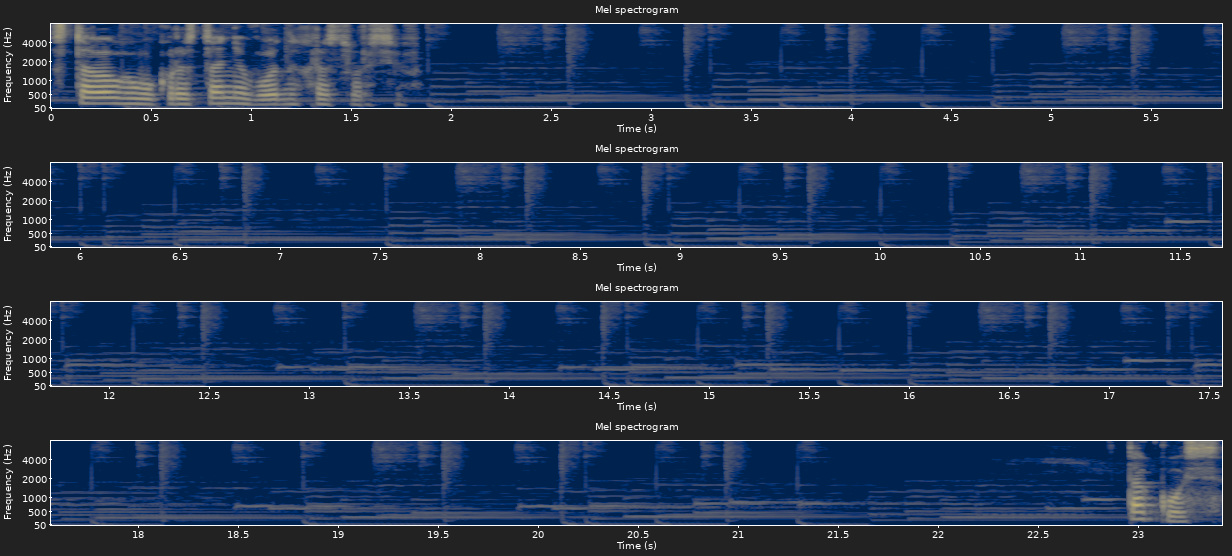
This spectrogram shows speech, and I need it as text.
сталого використання водних ресурсів. Так ось,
